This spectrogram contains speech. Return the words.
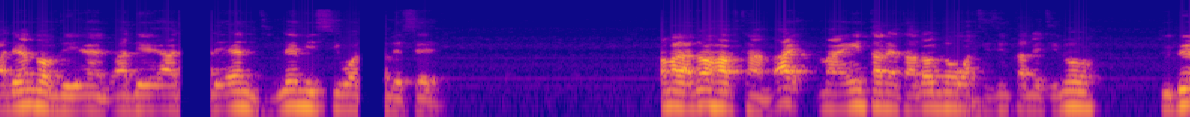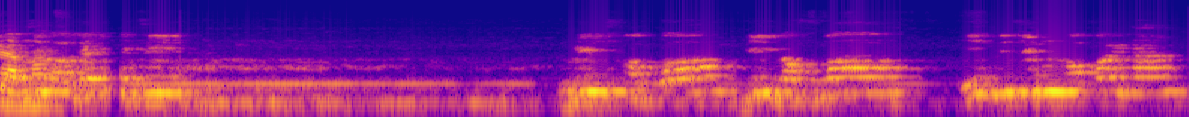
at the end of the end at the at the end let me see what they said I don't have time. I my internet, I don't know what is internet. You know, today I'm not. Rich or poor, big or small, indigenous or foreigner,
